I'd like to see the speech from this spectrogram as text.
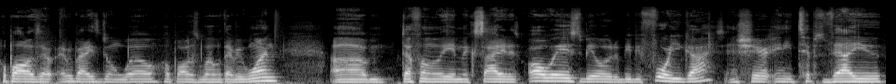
Hope all is everybody's doing well. Hope all is well with everyone. Um, definitely am excited as always to be able to be before you guys and share any tips, value,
